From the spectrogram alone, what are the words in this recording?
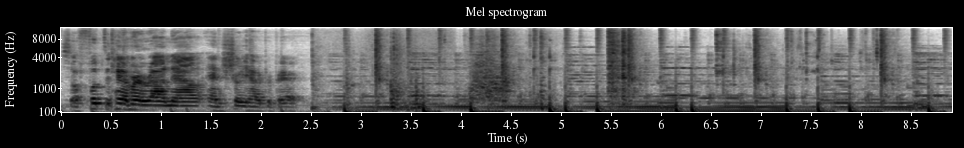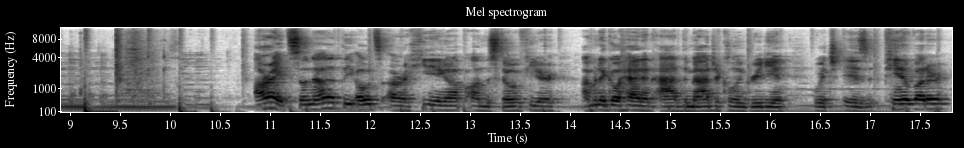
So I'll flip the camera around now and show you how to prepare it. All right, so now that the oats are heating up on the stove here, I'm gonna go ahead and add the magical ingredient which is peanut butter.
